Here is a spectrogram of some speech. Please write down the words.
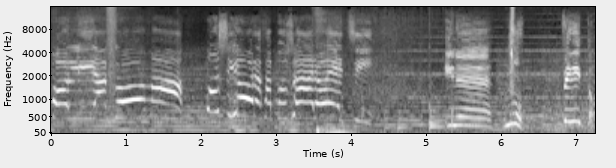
πολύ ακόμα! Πόση ώρα θα ποζάρω έτσι! Είναι... μου, φινίτο.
